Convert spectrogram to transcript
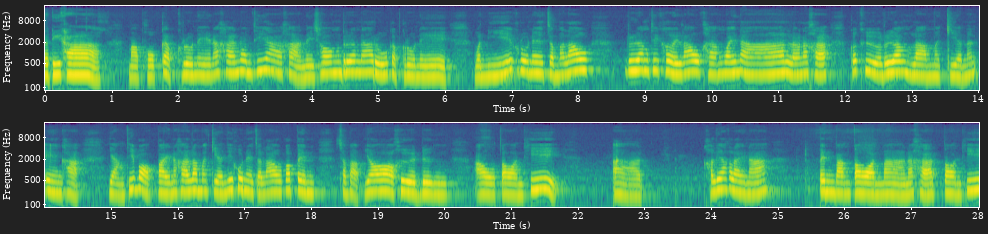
สวัสดีค่ะ มาพบกับครูเนนะคะนนทิยาค่ะในช่องเรื่องน่ารู้กับครูเน วันนี้ครูเนจะมาเล่าเรื่องที่เคยเล่าค้างไว้นานแล้วนะคะ ก็คือเรื่องรามเกียรติ์นั่นเองค่ะ อย่างที่บอกไปนะคะรามเกียรติ์ที่ครูเนจะเล่าก็เป็นฉบับย่อคือดึงเอาตอนที่เขาเรียกอะไรนะ เป็นบางตอนมานะคะ ตอนที่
